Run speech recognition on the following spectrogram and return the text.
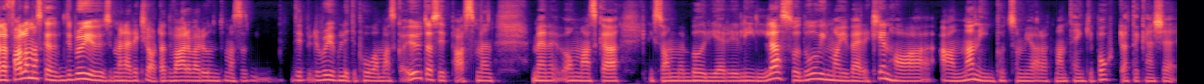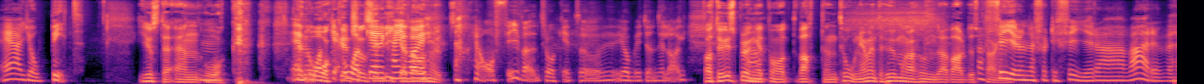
I alla fall om man ska, det beror ju, men det är klart att varva runt, man ska, det beror ju lite på vad man ska ut av sitt pass, men, men om man ska liksom börja i det lilla så då vill man ju verkligen ha annan input som gör att man tänker bort att det kanske är jobbigt. Just det, en, Mm. åk, en, åker, som ser likadan vara- ut. Ja, fy vad tråkigt och jobbigt underlag. Fast du har ju sprungit på ett vattentorn. Jag vet inte hur många hundra varv du Ja, sprang. 444 varv.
